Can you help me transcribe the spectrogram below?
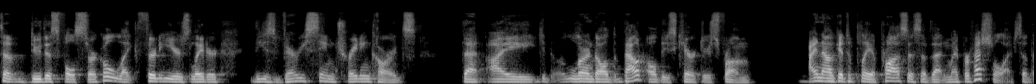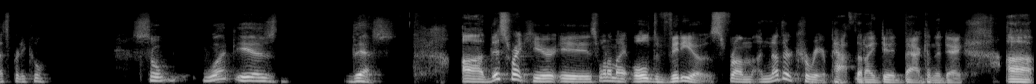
to do this full circle, like 30 years later, these very same trading cards that I you know, learned all about all these characters from, I now get to play a process of that in my professional life. So that's pretty cool. So, what is this? Uh, this right here is one of my old videos from another career path that I did back in the day. Uh,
